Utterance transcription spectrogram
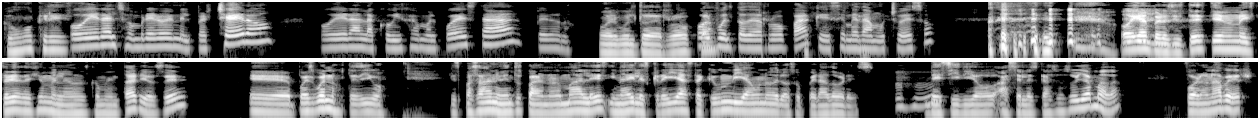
¿Cómo crees? O era el sombrero en el perchero, o era la cobija mal puesta, pero no. O el bulto de O el ropa. vuelto de ropa, que se me da mucho eso. Oigan, pero si ustedes tienen una historia, déjenmela en los comentarios, ¿eh? Eh, Pues bueno, te digo, les pasaban eventos paranormales y nadie les creía hasta que un día uno de los operadores decidió hacerles caso a su llamada, fueron a ver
